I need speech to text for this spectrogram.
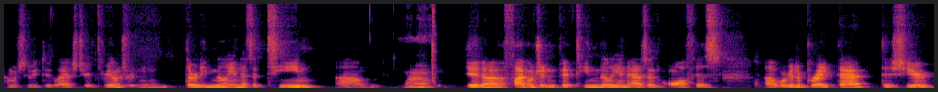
how much did we do last year? 330 million as a team. Um, wow. did uh, 515 million as an office. Uh, we're going to break that this year.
